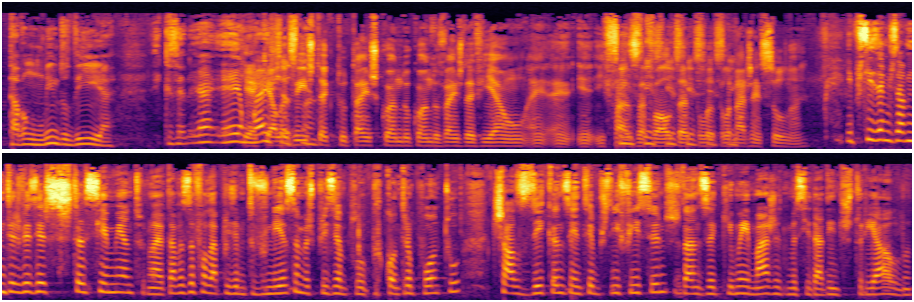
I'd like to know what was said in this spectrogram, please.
estava um lindo dia. Quer dizer, é, é, que é aquela vista que tu tens quando, quando vens de avião e fazes a volta sim, sim, pela, pela margem sul, não é? E precisamos dar muitas vezes esse distanciamento, não é? Estavas a falar, por exemplo, de Veneza, mas, por exemplo, por contraponto, Charles Dickens, em tempos difíceis, dá-nos aqui uma imagem de uma cidade industrial,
